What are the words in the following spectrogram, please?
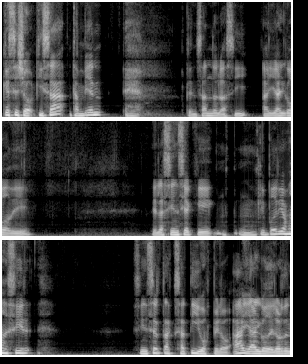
qué sé yo, quizá también, eh, pensándolo así, hay algo de, de la ciencia que, que podríamos decir sin ser taxativos, pero hay algo del orden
